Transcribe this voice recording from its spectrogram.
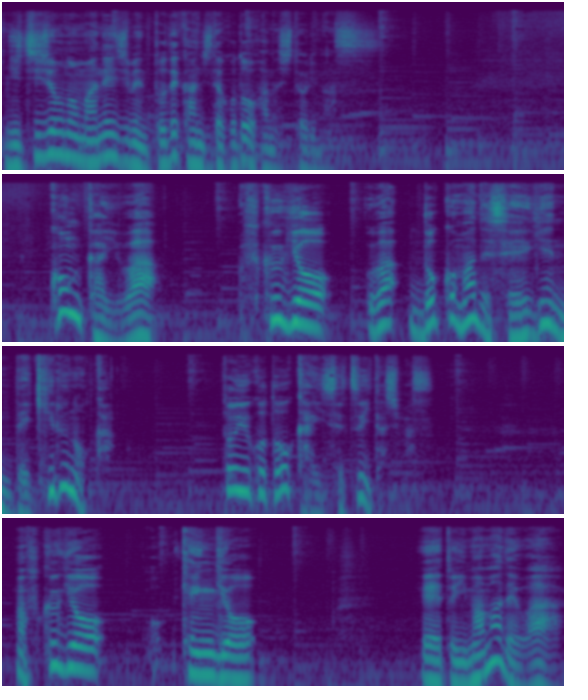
日常のマネジメントで感じたことをお話しております。今回は副業はどこまで制限できるのかということを解説いたします。まあ、副業兼業えー、と今までは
